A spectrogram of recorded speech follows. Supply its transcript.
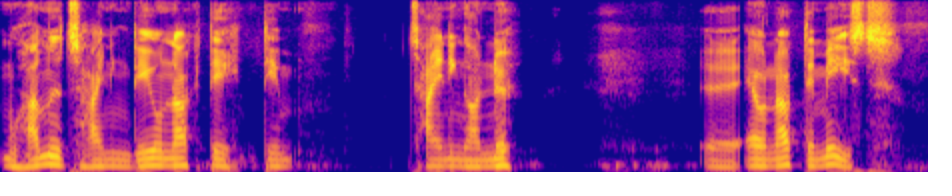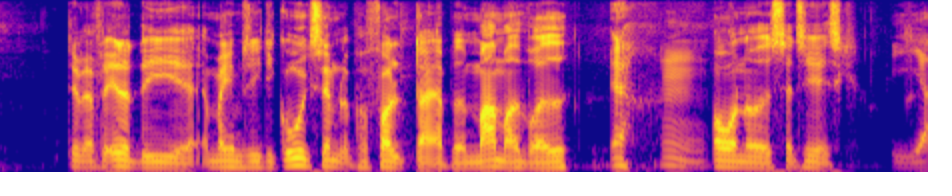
Muhammed-tegningen, det er jo nok det, det tegningerne øh, er jo nok det mest Det er i hvert fald et af de, øh, man kan sige, de gode eksempler på folk, der er blevet meget, meget vrede ja, Mm. over noget satirisk. Ja.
